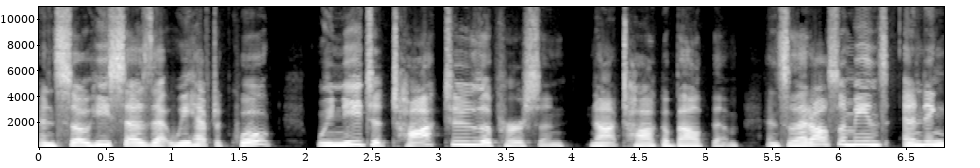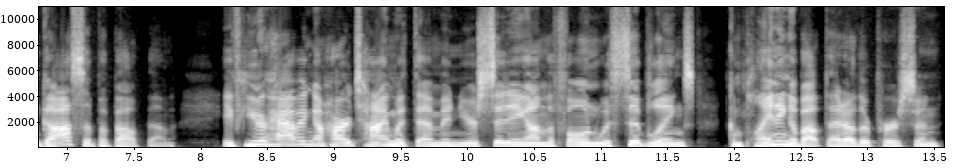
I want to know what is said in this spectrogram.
And so he says that we have to quote, we need to talk to the person, not talk about them. And so that also means ending gossip about them. If you're having a hard time with them and you're sitting on the phone with siblings complaining about that other person,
